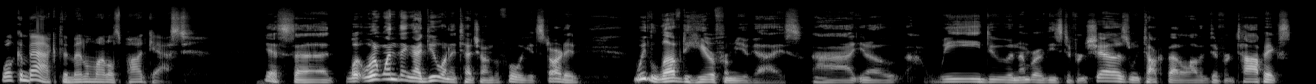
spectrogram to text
Welcome back to the Mental Models Podcast. Yes. Uh, one thing I do want to touch on before we get started we'd love to hear from you guys. Uh, you know, we do a number of these different shows and we talk about a lot of different topics.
